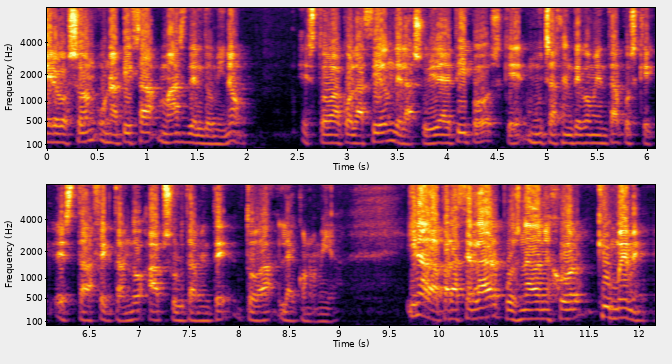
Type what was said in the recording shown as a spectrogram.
pero son una pieza más del dominó. Esto a colación de la subida de tipos que mucha gente comenta pues que está afectando absolutamente toda la economía. Y nada, para cerrar, pues nada mejor que un meme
